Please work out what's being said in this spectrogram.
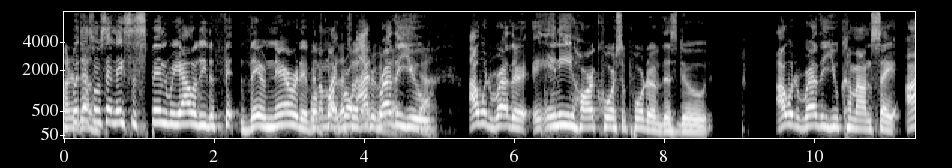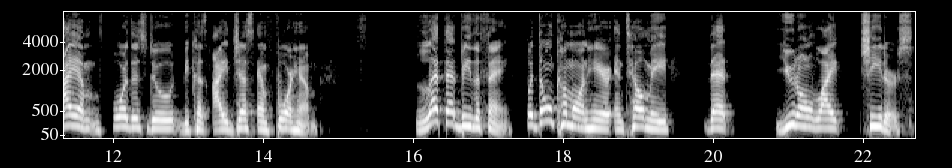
But that's what I'm saying. They suspend reality to fit their narrative, Well, and I'm course, like, bro, I'd rather does. you. Yeah. I would rather any hardcore supporter of this dude. I would rather you come out and say, I am for this dude because I just am for him. Let that be the thing. But don't come on here and tell me that you don't like cheaters,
